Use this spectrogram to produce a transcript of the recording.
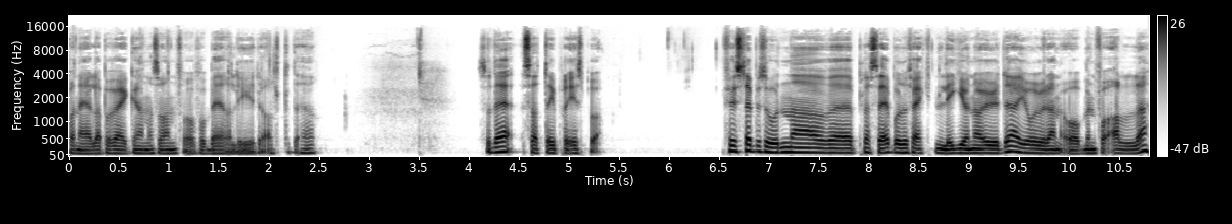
paneler på veggene og sånn for å få bedre lyd og alt dette her. Så det satte jeg pris på. Første episoden av eh, placebo-defekten ligger jo nå ute. Jeg gjorde jo den åpen for alle,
